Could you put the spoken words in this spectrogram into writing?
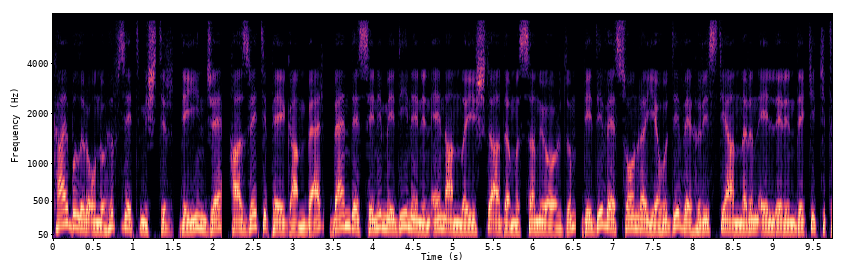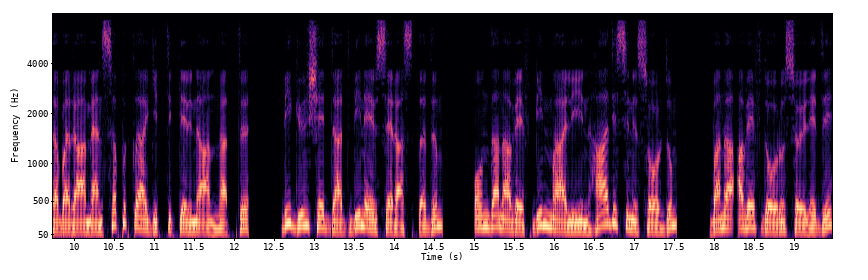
kalbılır onu hıfzetmiştir, deyince, Hazreti Peygamber, ben de seni Medine'nin en anlayışlı adamı sanıyordum, dedi ve sonra Yahudi ve Hristiyanların ellerindeki kitaba rağmen sapıklığa gittiklerini anlattı. Bir gün Şeddad bin Evs'e rastladım, ondan Avef bin Malik'in hadisini sordum, bana Avef doğru söyledi,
